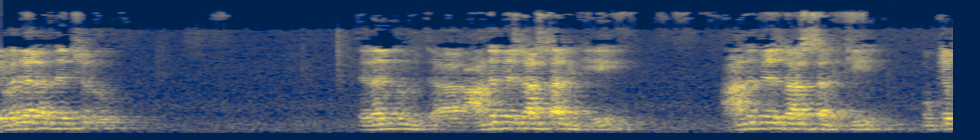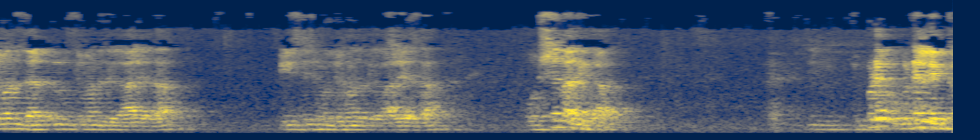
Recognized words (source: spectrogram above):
ఎవరి అధ్యక్షుడు? తెలంగాణ ఆంధ్రప్రదేశ్ రాష్ట్రానికి ఆంధ్రప్రదేశ్ రాష్ట్రానికి ముఖ్యమంత్రి దళితులు ముఖ్యమంత్రి కాలేదా? పిసిసి ముఖ్యమంత్రి కాలేదా? క్వశ్చన్ అది కాదు. ఇప్పుడే ఒకటే లెక్క.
